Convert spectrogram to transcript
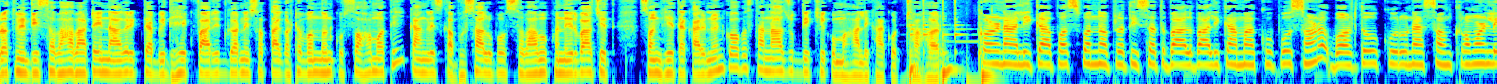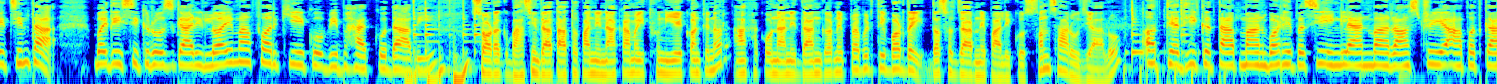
प्रतिनिधि सभाबाटै नागरिकता विधेयक पारित गर्ने सत्ता गठबन्धनको सहमति कांग्रेसका भूषाल उपसभामुखमा निर्वाचित संघीयता कार्यान्वयनको अवस्था नाजुक देखिएको महालेखाको ठहर। कर्णालीका पचपन्न प्रतिशत बाल बालिकामा कुपोषण बढ़दो कोरोना संक्रमणले चिन्ता वैदेशिक रोजगारी लयमा फर्किएको विभागको दावी। सड़क भाँसिँदा तातो पानी नाकामै थुनिए कन्टेनर आँखाको नानी दान गर्ने प्रवृत्ति बढ़दै दश हजार नेपालीको संसार उज्यालो। अत्यधिक तापमान बढ़ेपछि इंग्ल्याण्डमा राष्ट्रिय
